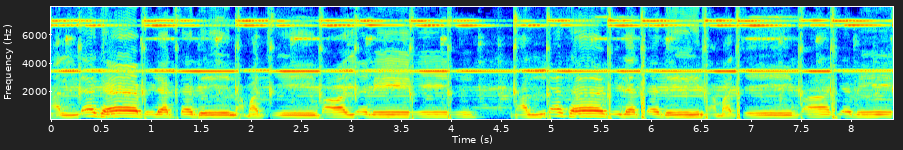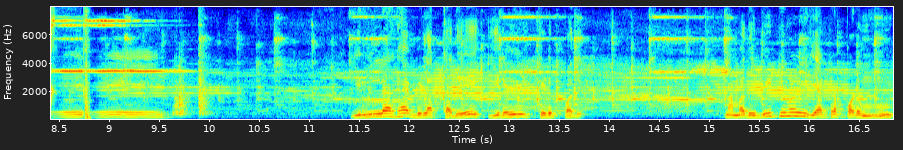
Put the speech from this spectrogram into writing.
நல்லக விளக்கது நமச்சிவாயவே. நல்லக விளக்கது நமச்சிவாயவே. இல்லக விளக்கது இருள் கெடுப்பது. நமது வீட்டினுள் ஏற்றப்படும்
